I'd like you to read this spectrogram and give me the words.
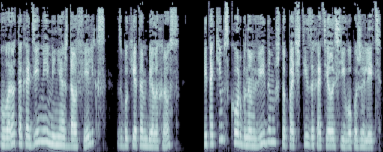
У ворот Академии меня ждал Феликс с букетом белых роз и таким скорбным видом, что почти захотелось его пожалеть.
